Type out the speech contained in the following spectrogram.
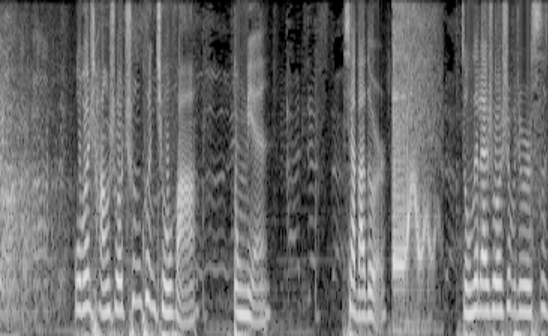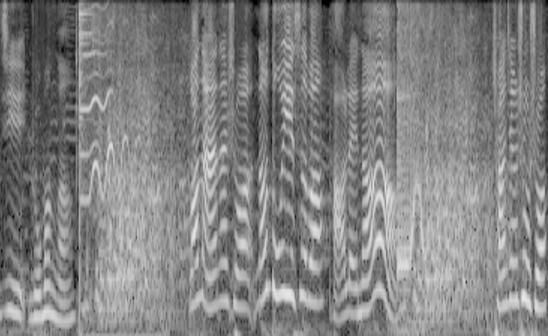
我们常说春困秋乏，冬眠，夏打盹儿。总的来说，是不是就是四季如梦啊？”王楠楠说：“能读一次不？好嘞，能。”常青树说：“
